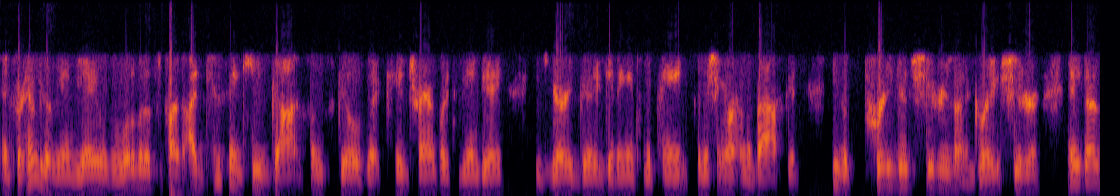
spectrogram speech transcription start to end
and for him to go to the NBA was a little bit of a surprise. I do think he's got some skills that could translate to the NBA. He's very good at getting into the paint, finishing around the basket. He's a pretty good shooter. He's not a great shooter, and he does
